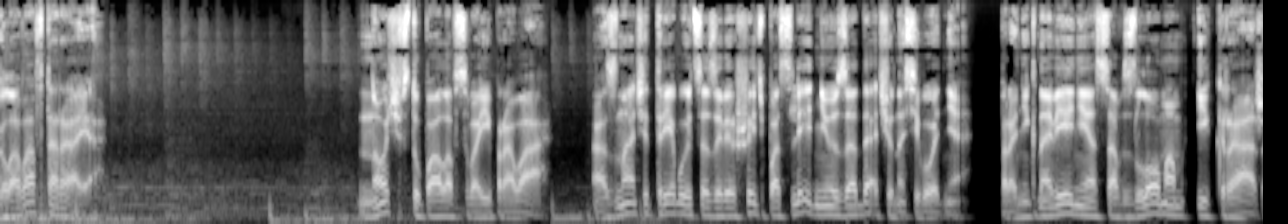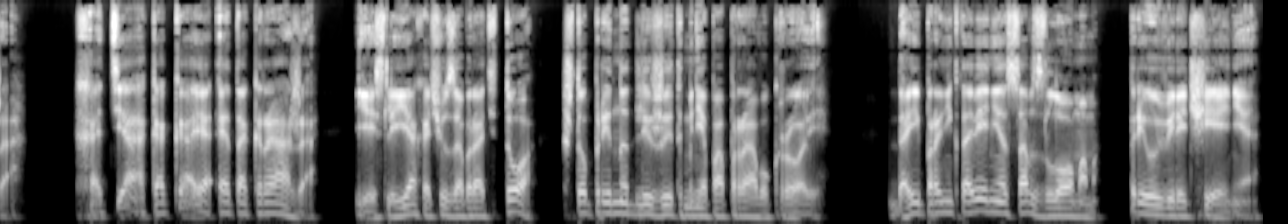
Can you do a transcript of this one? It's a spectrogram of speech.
Глава вторая. Ночь вступала в свои права, а значит, требуется завершить последнюю задачу на сегодня — проникновение со взломом и кража. Хотя какая это кража, если я хочу забрать то, что принадлежит мне по праву крови? Да и проникновение со взломом — преувеличение,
